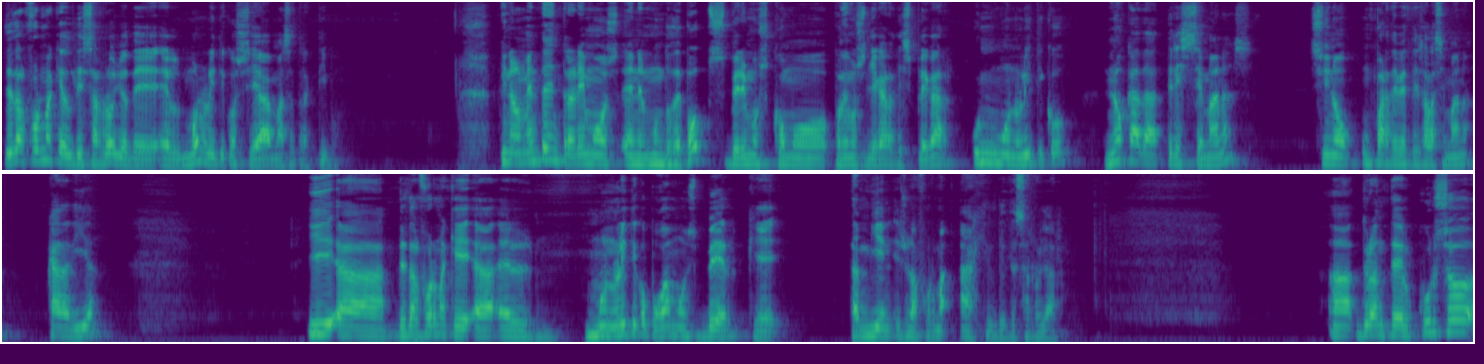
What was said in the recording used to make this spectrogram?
de tal forma que el desarrollo del monolítico sea más atractivo. Finalmente entraremos en el mundo de POPs, veremos cómo podemos llegar a desplegar un monolítico no cada tres semanas, sino un par de veces a la semana, cada día. Y ah, de tal forma que ah, el monolítico podamos ver que también es una forma ágil de desarrollar. Ah, durante el curso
